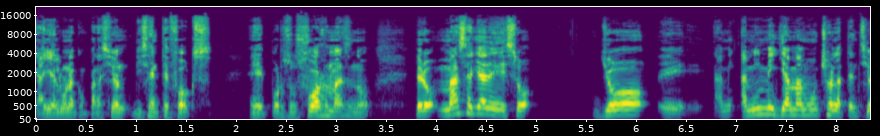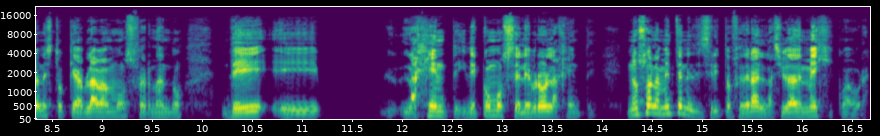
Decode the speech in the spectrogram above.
hay alguna comparación, Vicente Fox, eh, por sus formas, ¿no? Pero más allá de eso, yo, eh, a, mí, a mí me llama mucho la atención esto que hablábamos, Fernando, de eh, la gente y de cómo celebró la gente, no solamente en el Distrito Federal, en la Ciudad de México ahora,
